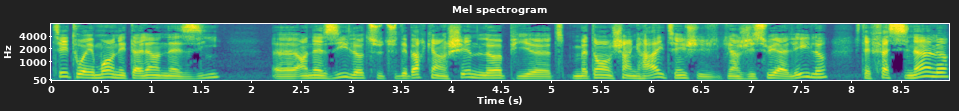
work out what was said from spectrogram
Tu sais, toi et moi, on est allés en Asie. Euh, en Asie, là, tu, débarques en Chine, là, puis euh, mettons Shanghai, tiens, quand j'y suis allé, là, c'était fascinant.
